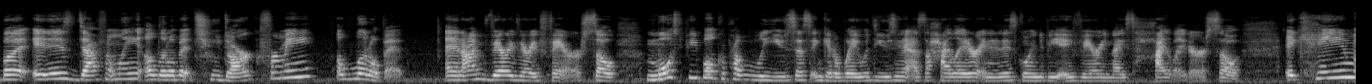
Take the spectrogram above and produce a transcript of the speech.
But it is definitely a little bit too dark for me. A little bit. And I'm very, very fair. So most people could probably use this and get away with using it as a highlighter. And it is going to be a very nice highlighter. So it came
